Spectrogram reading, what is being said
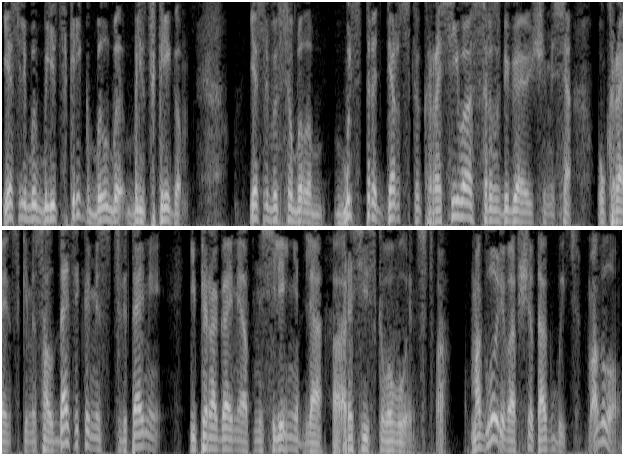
Если бы Блицкриг был бы Блицкригом, если бы все было быстро, дерзко, красиво, с разбегающимися украинскими солдатиками, с цветами и пирогами от населения для российского воинства. Могло ли вообще так быть? Могло.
